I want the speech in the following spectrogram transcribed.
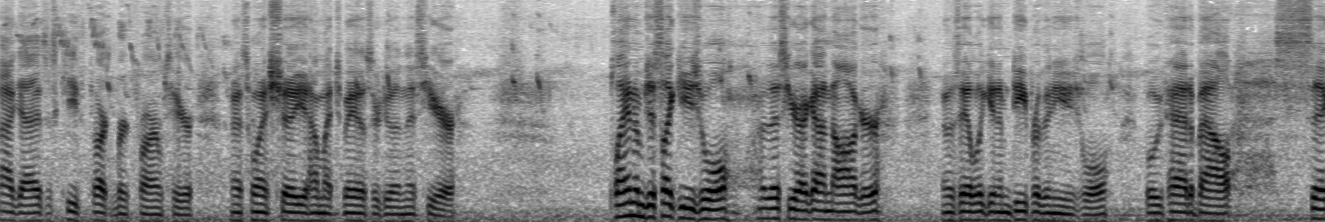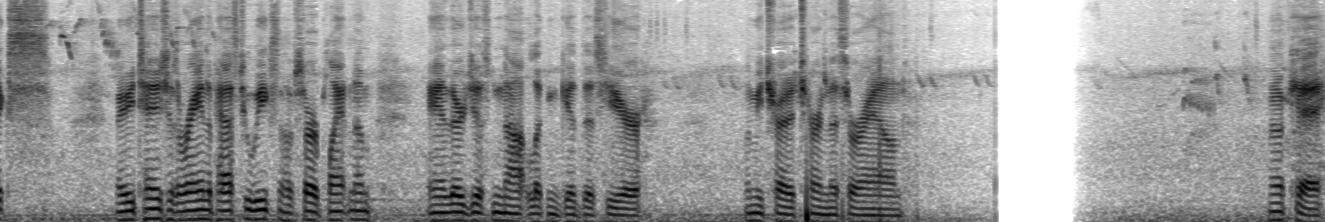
Hi guys, it's Keith Tharkenberg Farms here. I just want to show you how my tomatoes are doing this year. Planting them just like usual. This year I got an auger and was able to get them deeper than usual. But we've had about six, maybe 10 inches of rain the past two weeks since I've started planting them. And they're just not looking good this year. Let me try to turn this around. Okay.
